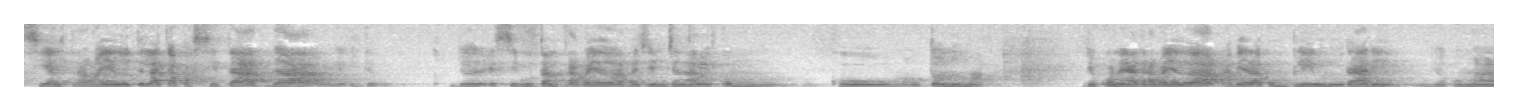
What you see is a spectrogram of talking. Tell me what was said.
si el treballador té la capacitat de... Jo, jo he sigut tant treballadora de règim general com, com autònoma. Jo quan era treballadora havia de complir un horari. Jo com a,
